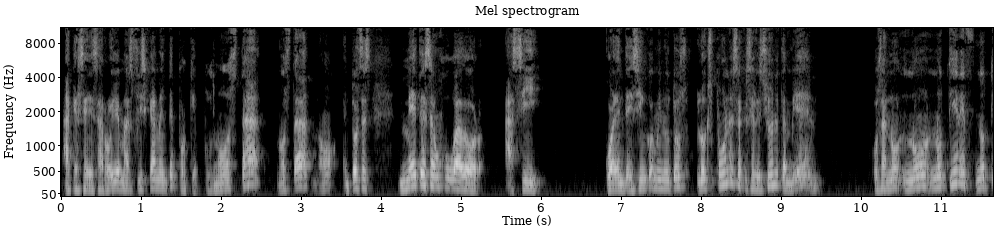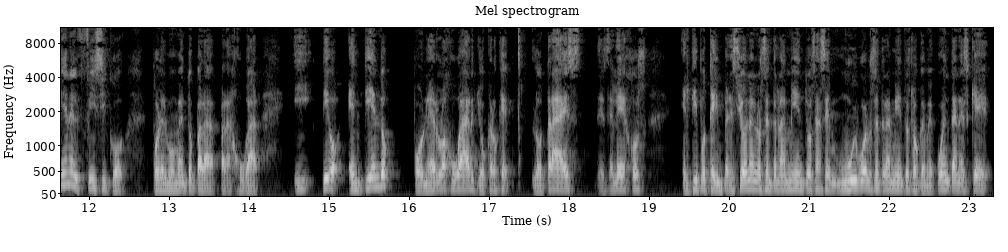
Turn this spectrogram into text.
a que se desarrolle más físicamente porque pues no está, no está, ¿no? Entonces, metes a un jugador así, 45 minutos, lo expones a que se lesione también. O sea, no, no, no, tiene, no tiene el físico por el momento para, para jugar. Y digo, entiendo ponerlo a jugar, yo creo que lo traes desde lejos, el tipo te impresiona en los entrenamientos, hace muy buenos entrenamientos, lo que me cuentan es que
